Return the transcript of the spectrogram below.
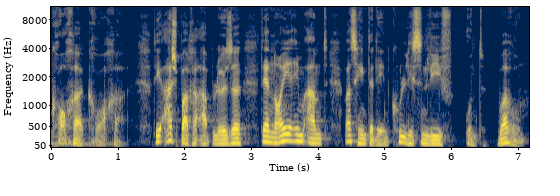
Kocher-Krocher. Die Aschbacher Ablöse, der Neue im Amt, was hinter den Kulissen lief und warum.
